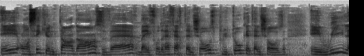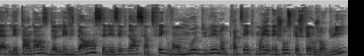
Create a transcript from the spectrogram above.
Et on sait qu'il y a une tendance vers, ben, il faudrait faire telle chose plutôt que telle chose. Et oui, les tendances de l'évidence et les évidences scientifiques vont moduler notre pratique. Moi, il y a des choses que je fais aujourd'hui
